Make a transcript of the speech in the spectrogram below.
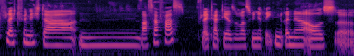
Vielleicht finde ich da ein Wasserfass. Vielleicht hat die ja sowas wie eine Regenrinne aus, äh,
